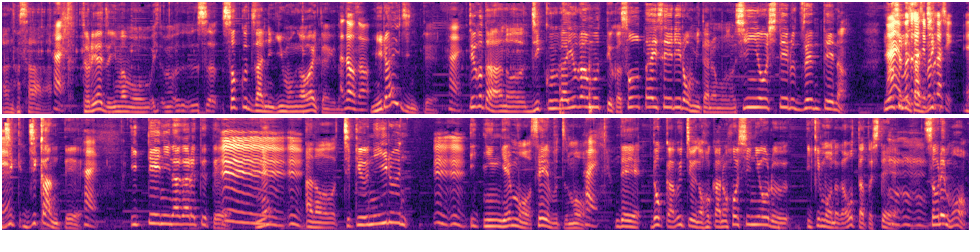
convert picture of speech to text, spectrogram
ああのさ、はい。とりあえず今も即座に疑問が湧いたんやけどあどうぞ。未来人ってはい。っていうことはあの時空が歪むっていうか相対性理論みたいなものを信用している前提なん。要するにさ難しい難しい。時間ってはい。一定に流れてて、ね？あの地球にいるうんうん。い人間も生物も、はい。でどっか宇宙の他の星におる生き物がおったとして、それも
